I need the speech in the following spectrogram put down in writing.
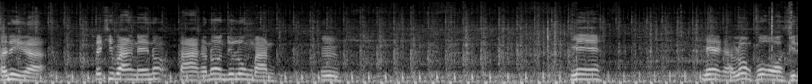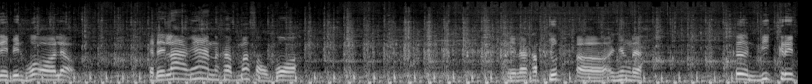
อันนี้ก็แต่ที่วางไหนเนาะตาก็นอนอยู่โรงพยาบาลเออ แม่ แม่กับร่องพออสิได้เป็นพออแล้วก็ได้ล่างานนะครับ มาเฝ้าพอนี่แหละครับจุดเอ่ออันยังไงเกินวิกฤต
